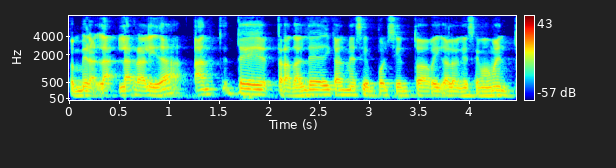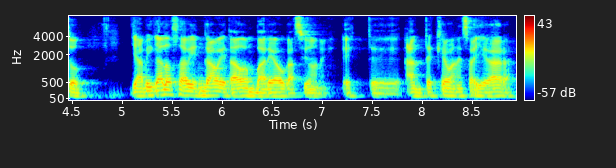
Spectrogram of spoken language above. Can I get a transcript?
pues mira, la, la realidad, antes de tratar de dedicarme 100% a Pícalo en ese momento, ya Pícalo se había engavetado en varias ocasiones. Este, antes que Vanessa llegara,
